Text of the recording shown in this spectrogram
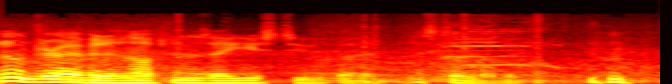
I don't drive it as often as I used to, but I still love it.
